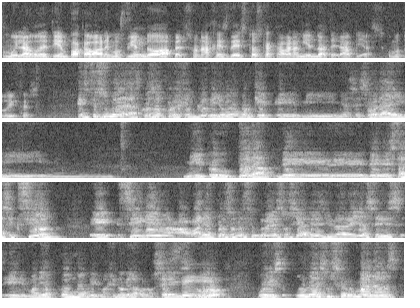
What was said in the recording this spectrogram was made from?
muy largo de tiempo acabaremos viendo a personajes de estos que acabarán yendo a terapias, como tú dices. Esto es una de las cosas, por ejemplo, que yo veo porque eh, mi, asesora y mi, mi productora de, de esta sección eh, sigue a varias personas en redes sociales y una de ellas es eh, María Pombo, que imagino que la conocéis, ¿no? Pues una de sus hermanas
